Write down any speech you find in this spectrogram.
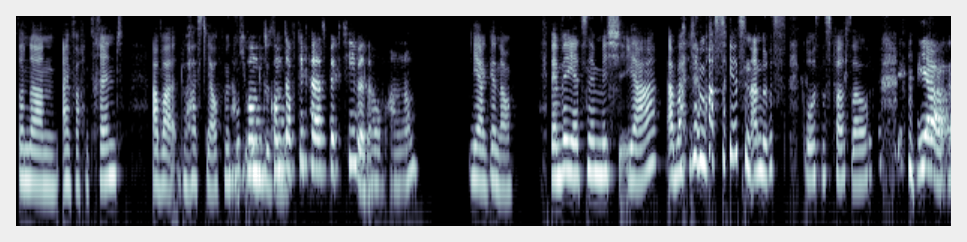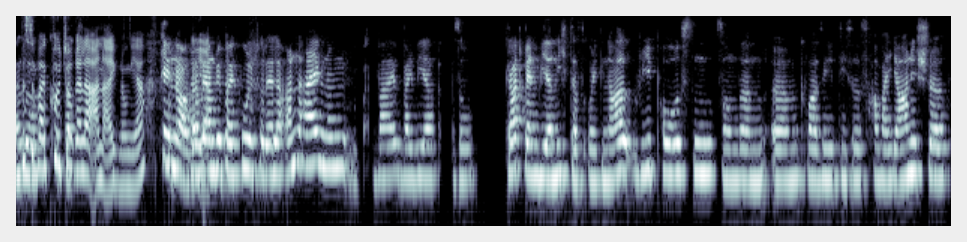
sondern einfach ein Trend. Aber du hast ja auch wirklich. Kommt, kommt auf die Perspektive darauf an, ne? Ja, genau. Wenn wir jetzt nämlich, ja, aber dann machst du jetzt ein anderes großes Fass auf. Ja, also. Bist du bei kultureller Aneignung, ja? Genau, da ja. wären wir bei kultureller Aneignung, weil, weil wir, also gerade wenn wir nicht das Original reposten, sondern ähm, quasi dieses hawaiianische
